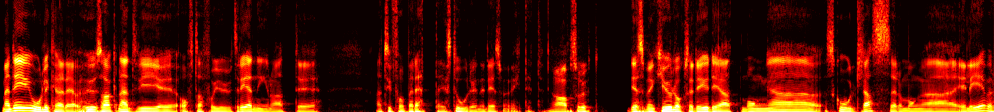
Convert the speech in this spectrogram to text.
Men det är olika det. Huvudsaken är att vi ofta får ju utredningen och att, att vi får berätta historien, det är det som är viktigt. Ja, absolut. Det som är kul också det är ju det att många skolklasser och många elever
